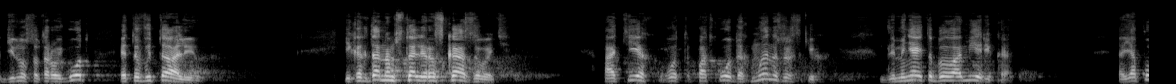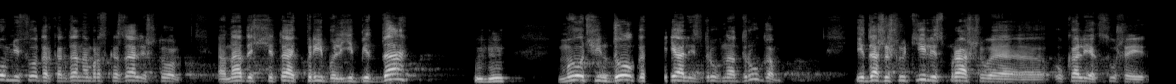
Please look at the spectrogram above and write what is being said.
92 год, это в Италию. И когда нам стали рассказывать о тех вот подходах менеджерских, для меня это была Америка. Я помню, Федор, когда нам рассказали, что надо считать прибыль и беда, угу. мы очень долго стоялись друг над другом и даже шутили, спрашивая э, у коллег, слушай,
